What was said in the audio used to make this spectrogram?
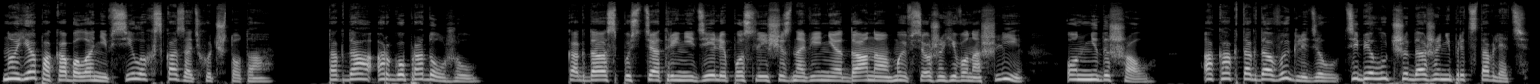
но я пока была не в силах сказать хоть что-то. Тогда Арго продолжил. Когда спустя три недели после исчезновения Дана мы все же его нашли, он не дышал. А как тогда выглядел, тебе лучше даже не представлять.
